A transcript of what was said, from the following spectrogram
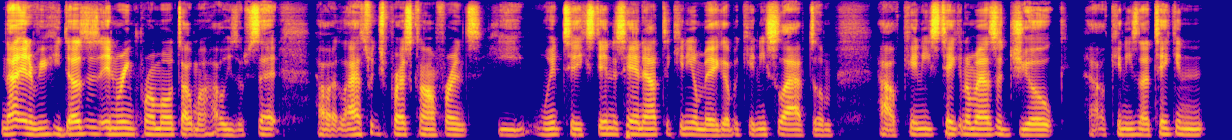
not interview. He does his in ring promo talking about how he's upset. How at last week's press conference he went to extend his hand out to Kenny Omega, but Kenny slapped him how Kenny's taking him as a joke, how Kenny's not taking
